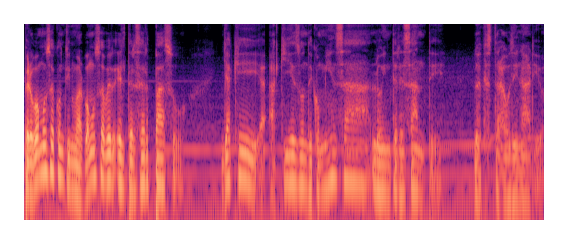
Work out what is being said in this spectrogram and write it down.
Pero vamos a continuar, vamos a ver el tercer paso, ya que aquí es donde comienza lo interesante, lo extraordinario.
